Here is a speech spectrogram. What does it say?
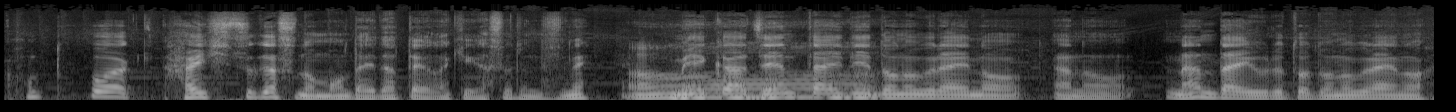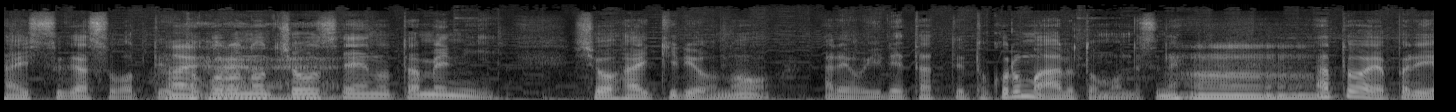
本当は排出ガスの問題だったような気がするんですね。メーカー全体でどのぐらいのあの何台売るとどのぐらいの排出ガスをっていうところの調整のために勝敗器量のあれを入れたっていうところもあると思うんですね。あとはやっぱり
